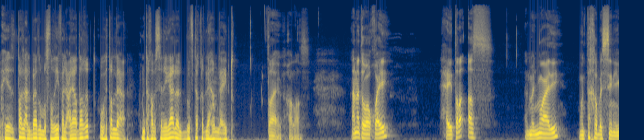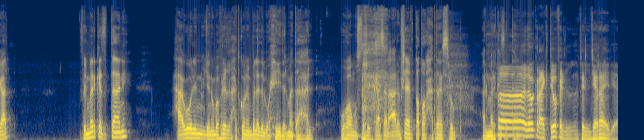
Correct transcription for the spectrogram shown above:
هي تطلع البلد المستضيفة اللي عليها ضغط ويطلع منتخب السنغال المفتقد لاهم لعيبته طيب خلاص. أنا توقعي حيترأس المجموعة دي منتخب السنغال. في المركز الثاني حاقول إنه جنوب أفريقيا حتكون البلد الوحيد المتأهل وهو مستضيف كأس العالم. شايف قطر حتسرق المركز الثاني. آه ده بكره يكتبوا في في الجرايد يا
